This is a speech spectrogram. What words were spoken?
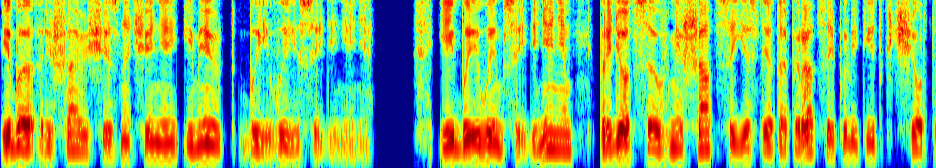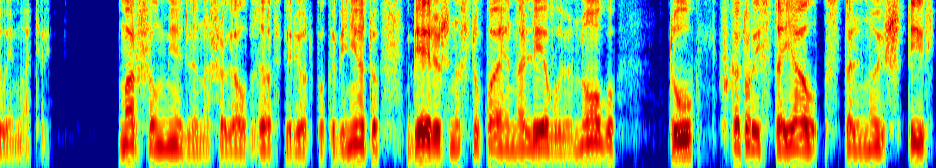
ибо решающее значение имеют боевые соединения. И боевым соединением придется вмешаться, если эта операция полетит к чертовой матери. Маршал медленно шагал взад-вперед по кабинету, бережно ступая на левую ногу, ту, в которой стоял стальной штырь,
